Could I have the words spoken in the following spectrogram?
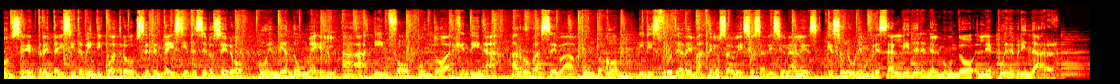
11 37 24 7700 o enviando un mail a info.argentina.ceba.com y disfrute además de los servicios adicionales que solo una empresa líder en el mundo le puede brindar.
